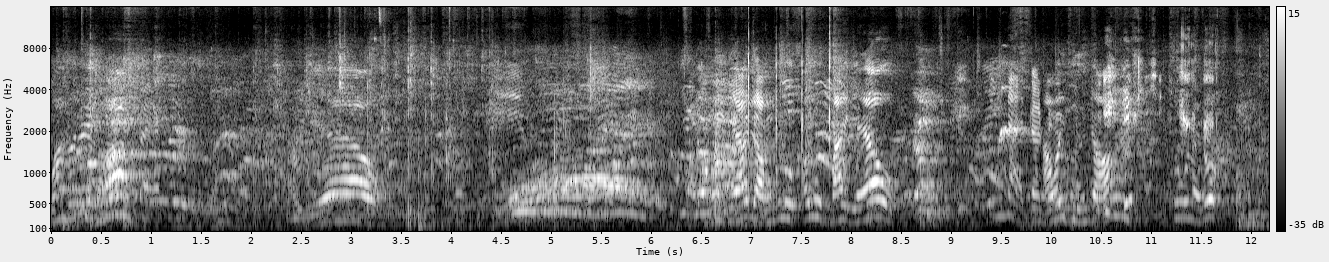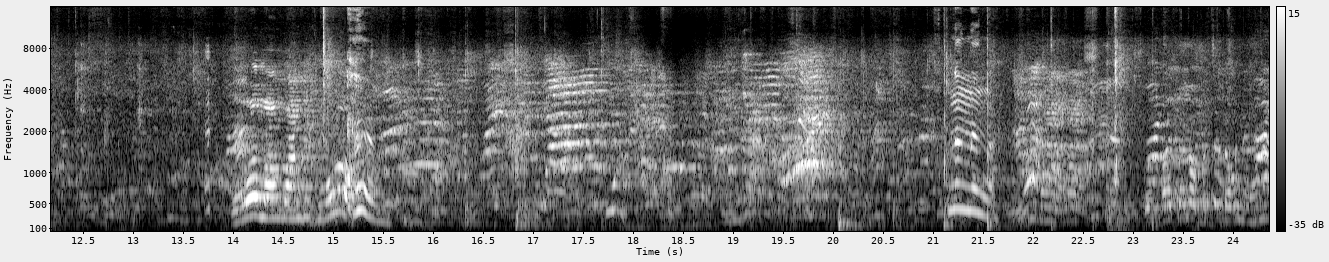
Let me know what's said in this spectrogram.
มันไปเก่งมากเอาเดียวหยองอีกแล้วหยองหลุดเขาหลุดมาอีกแล้ว เอาให้ถึงหยองสู้หน่อยลูกโอ้มองบอลดิถูหนึ่งหนึ่งอะ ค อยจะหลบมันจะโดนอย่างนี้น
